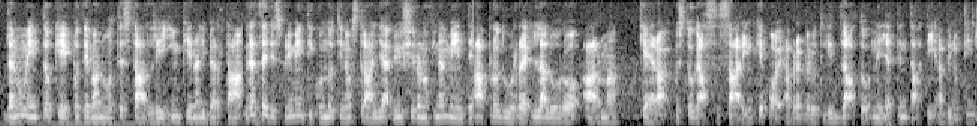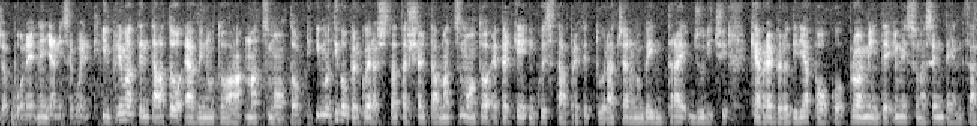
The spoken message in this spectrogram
dal momento che potevano testarli in piena libertà. Grazie agli esperimenti condotti in Australia riuscirono finalmente a produrre la loro arma che era questo gas sarin che poi avrebbero utilizzato negli attentati avvenuti in Giappone negli anni seguenti. Il primo attentato è avvenuto a Matsumoto. Il motivo per cui era stata scelta Matsumoto è perché in questa prefettura c'erano ben tre giudici che avrebbero di lì a poco probabilmente emesso una sentenza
